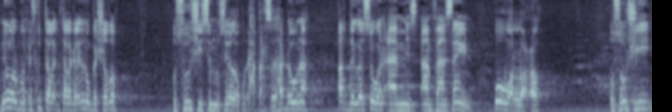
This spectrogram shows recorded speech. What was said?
nin walba wuxuu isku talagalay inuu gashado usuushiisa musiibada oo ku dhex qarsada hadhowna ardaygu isagoon aamin aan fahansanayn uu wallaco usuushii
